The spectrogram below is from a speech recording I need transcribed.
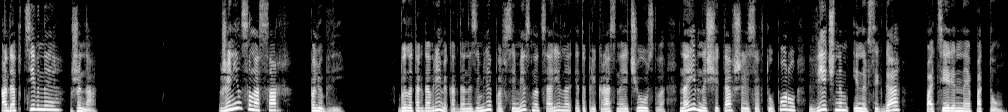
Адаптивная жена. Женился Лассар по любви. Было тогда время, когда на земле повсеместно царило это прекрасное чувство, наивно считавшееся в ту пору вечным и навсегда потерянное потом.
